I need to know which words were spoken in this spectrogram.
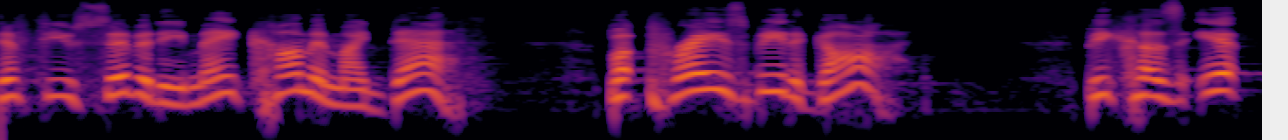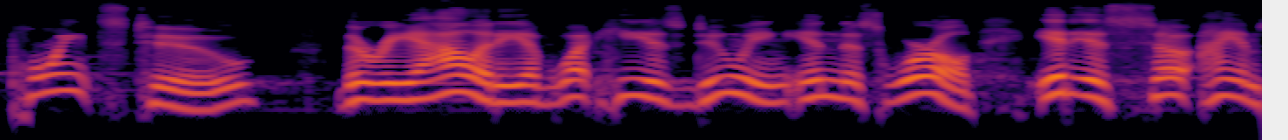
diffusivity may come in my death, but praise be to God because it points to the reality of what he is doing in this world. It is so, I am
